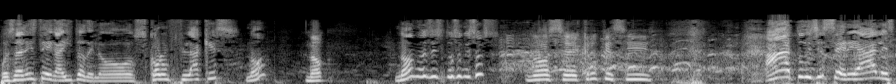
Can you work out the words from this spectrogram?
pues al este gallito de los cornflakes, ¿no? No. ¿No? ¿No, es, ¿No son esos? No sé, creo que sí. Ah, tú dices cereales,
